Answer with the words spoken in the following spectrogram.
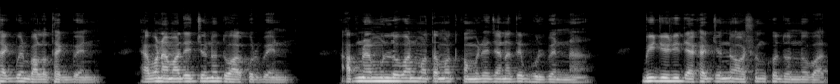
থাকবেন, ভালো থাকবেন এবং আমাদের জন্য দোয়া করবেন। আপনার মূল্যবান মতামত কমেন্টে জানাতে ভুলবেন না। ভিডিওটি দেখার জন্য অসংখ্য ধন্যবাদ।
